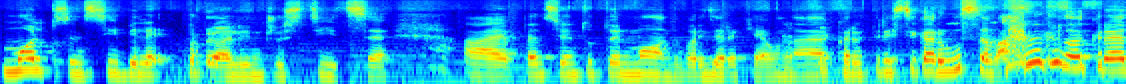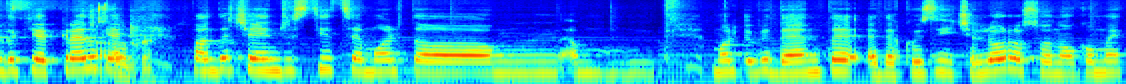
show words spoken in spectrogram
molto sensibili proprio alle ingiustizie, uh, penso in tutto il mondo, vorrei dire che è una okay. caratteristica russa, ma non credo che, credo ah, che quando c'è c'è ingiustizia molto, um, molto evidente ed è così, cioè loro sono come...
